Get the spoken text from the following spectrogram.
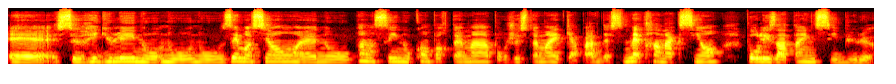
euh, se réguler nos, nos, nos émotions, euh, nos pensées, nos comportements, pour justement être capable de se mettre en action pour les atteindre ces buts-là.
